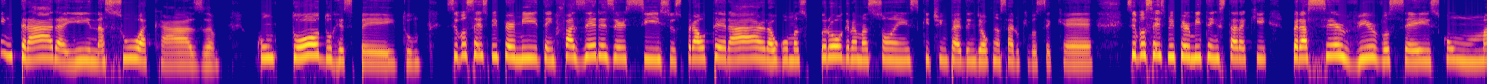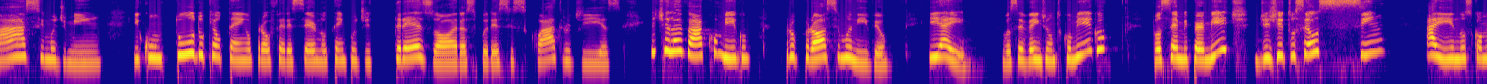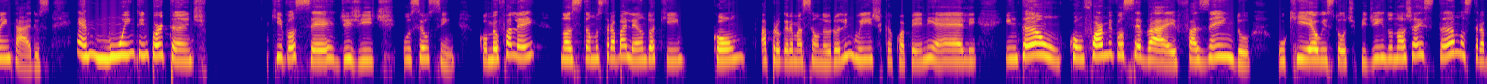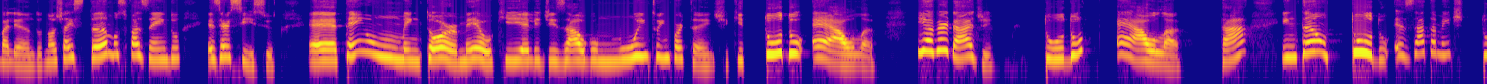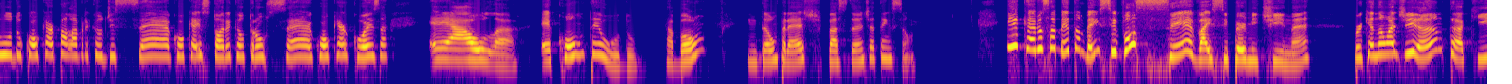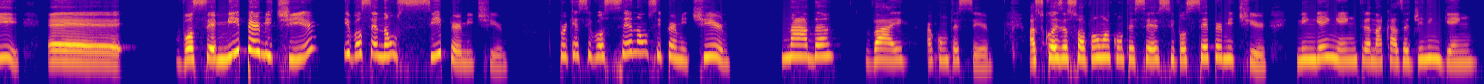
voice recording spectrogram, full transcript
entrar aí na sua casa com todo respeito. Se vocês me permitem fazer exercícios para alterar algumas programações que te impedem de alcançar o que você quer. Se vocês me permitem estar aqui para servir vocês com o máximo de mim e com tudo que eu tenho para oferecer no tempo de três horas por esses quatro dias e te levar comigo para o próximo nível. E aí, você vem junto comigo? Você me permite? Digita o seu sim aí nos comentários. É muito importante que você digite o seu sim. Como eu falei, nós estamos trabalhando aqui com a programação neurolinguística, com a PNL. Então, conforme você vai fazendo o que eu estou te pedindo, nós já estamos trabalhando, nós já estamos fazendo exercícios. É, tem um mentor meu que ele diz algo muito importante, que tudo é aula. E é verdade, tudo é aula, tá? Então, tudo, exatamente tudo, qualquer palavra que eu disser, qualquer história que eu trouxer, qualquer coisa, é aula, é conteúdo, tá bom? Então, preste bastante atenção. E quero saber também se você vai se permitir, né? Porque não adianta aqui é, você me permitir e você não se permitir. Porque se você não se permitir, nada vai acontecer. As coisas só vão acontecer se você permitir. Ninguém entra na casa de ninguém,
